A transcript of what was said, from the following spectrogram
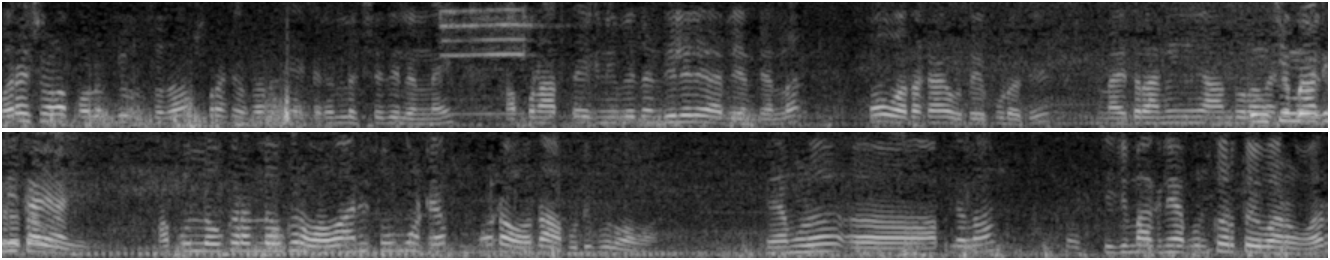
बऱ्याच वेळा फॉलोअप घेऊन सुद्धा प्रशासनाने याच्याकडे लक्ष दिलेलं नाही. आपण आता एक निवेदन दिलेले आहे अभियंत्यांना. पाहू आता काय होतंय पुढं ते. नाहीतर आम्ही आंदोलन मागणी काय आहे? हा पूल लवकरात लवकर व्हावा आणि तो मोठ्या मोठा व्हावा दहा फुटी पूल व्हावा. त्यामुळं आपल्याला त्याची मागणी आपण करतोय वारंवार.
